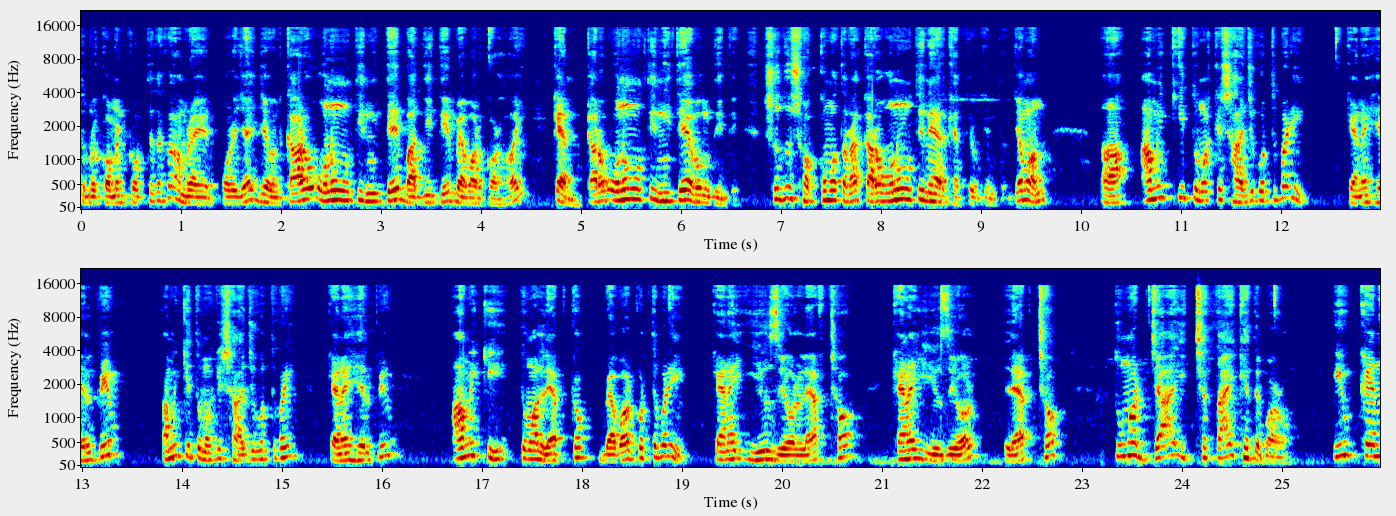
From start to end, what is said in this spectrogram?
তোমরা কমেন্ট করতে থাকো, আমরা এর পরে যাই। যেমন, কারও অনুমতি নিতে বা দিতে ব্যবহার করা হয়, কেন? কারও অনুমতি নিতে এবং দিতে। শুধু সক্ষমতা না, কারও অনুমতি নেওয়ার ক্ষেত্রেও কিন্তু। যেমন আমি কি তোমাকে সাহায্য করতে পারি? ক্যান আই হেল্প ইউ আমি কি তোমাকে সাহায্য করতে পারি? ক্যান আই হেল্প ইউ আমি কি তোমার ল্যাপটপ ব্যবহার করতে পারি? Can I use your laptop can I use your laptop তোমার যা ইচ্ছা তাই খেতে পারো। ইউ ক্যান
